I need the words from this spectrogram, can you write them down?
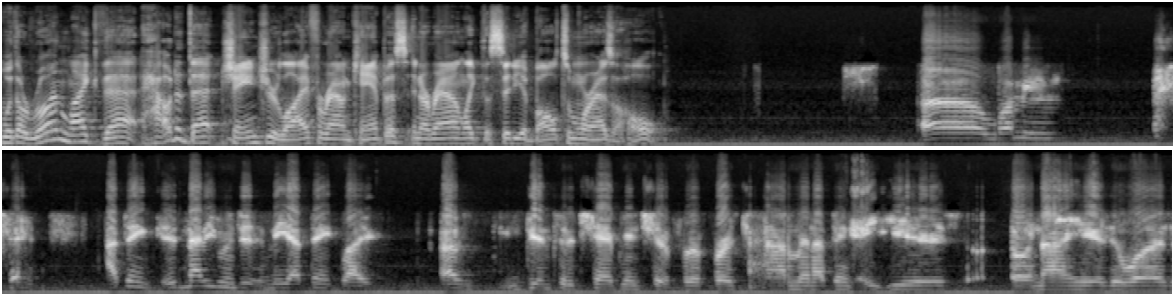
With a run like that, how did that change your life around campus and around like the city of Baltimore as a whole? Uh, well, I mean, I think it's not even just me. I think like us getting to the championship for the first time in I think eight years or nine years it was.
